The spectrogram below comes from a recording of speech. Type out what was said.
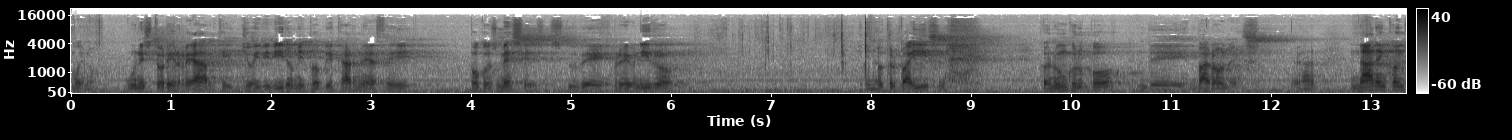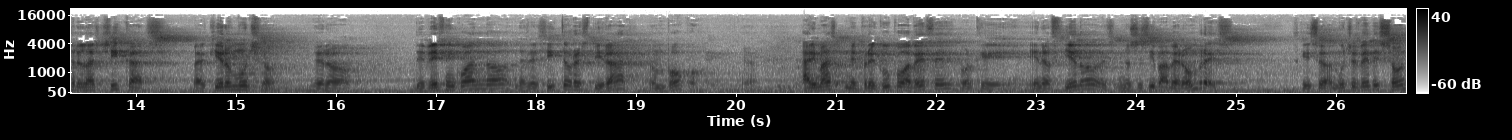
bueno, una historia real que yo he vivido en mi propia carne hace pocos meses. Estuve reunido en otro país con un grupo de varones. Nada en contra de las chicas, las quiero mucho, pero de vez en cuando necesito respirar un poco. Además, me preocupo a veces porque en el cielo no sé si va a haber hombres que muchas veces son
